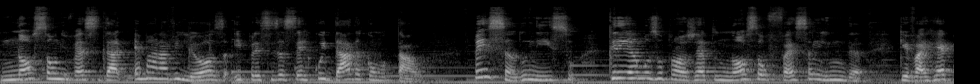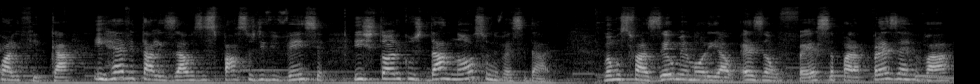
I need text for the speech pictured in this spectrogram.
Nossa universidade é maravilhosa e precisa ser cuidada como tal. Pensando nisso, criamos o projeto Nossa Oferta Linda, que vai requalificar e revitalizar os espaços de vivência históricos da nossa universidade. Vamos fazer o memorial Exão Festa para preservar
